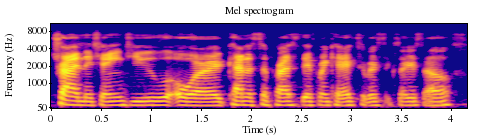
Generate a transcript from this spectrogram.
trying to change you or kind of suppress different characteristics of yourself.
